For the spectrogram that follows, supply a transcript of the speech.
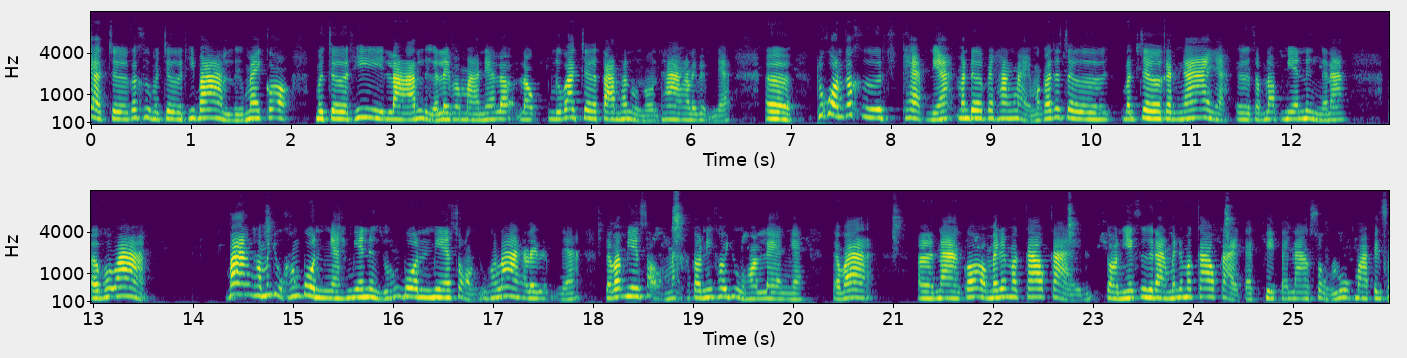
อยากเจอก็คือมาเจอที่บ้าน หรือไม่ก็มาเจอที่ร้านหรืออะไรประมาณเนี้ยแล้วเราหรือว่าเจอตามถนนหนทางอะไรแบบเนี้ย เออ ทุกคนก็คือแถบเนี้ย มันเดินไปทางไหนมันก็จะเจอมันเจอกันง่ายอะเออสำหรับเมียหนึ่งนะเออเพราะว่า บ้านเขาไม่อยู่ข้างบนไงเมียหนึ่งอยู่ข้างบนเมียสองอยู่ข้างล่างอะไรแบบเนี้ย แต่ว่าเมียสองนะตอนนี้เขาอยู่ฮอลแลนด์ไงแต่ว่าเออนางก็ไม่ได้มาก้าวไก่ ตอนนี้คือนางไม่ได้มาก้าวไก่ แต่เพียงแต่นางส่งลูกมาเป็นส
